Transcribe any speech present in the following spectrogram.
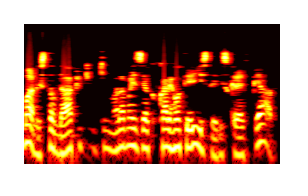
Mano, stand-up que, que nada mais é que o cara é roteirista, ele escreve piada.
